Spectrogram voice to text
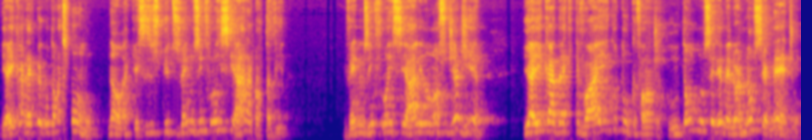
E aí Kardec pergunta, mas como? Não, é que esses espíritos vêm nos influenciar na nossa vida. Vêm nos influenciar ali no nosso dia a dia. E aí Kardec vai e cutuca, fala, então não seria melhor não ser médium?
